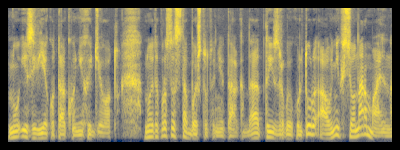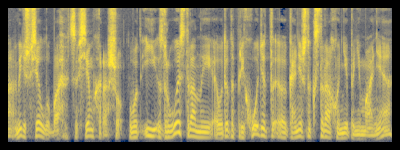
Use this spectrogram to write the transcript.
Ну из веку так у них идет. Ну это просто с тобой что-то не так. Да? Ты из другой культуры, а у них все нормально. Видишь, все улыбаются, всем хорошо. Вот и с другой стороны, вот это приходит, э, конечно, к страху непонимания,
